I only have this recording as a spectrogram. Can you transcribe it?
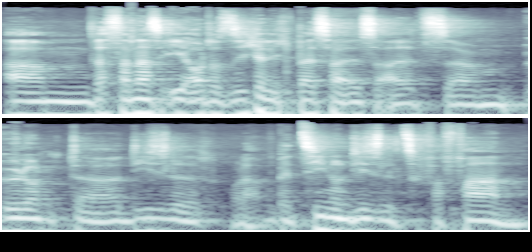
ähm, dass dann das E-Auto sicherlich besser ist, als ähm, Öl und äh, Diesel oder Benzin und Diesel zu verfahren.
